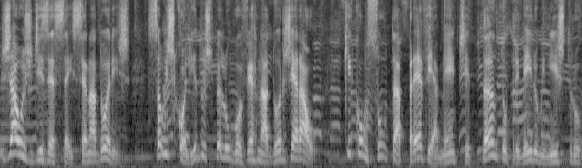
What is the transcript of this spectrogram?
Já os 16 senadores são escolhidos pelo governador-geral, que consulta previamente tanto o primeiro-ministro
